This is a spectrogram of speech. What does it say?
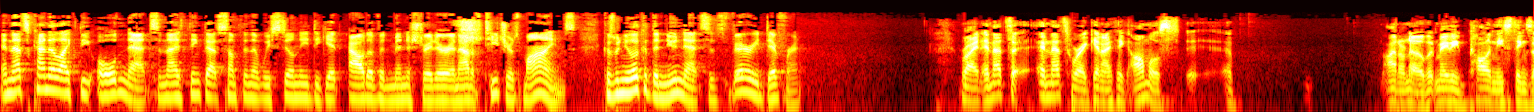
and that's kind of like the old nets. And I think that's something that we still need to get out of administrator and out of teachers' minds. Because when you look at the new nets, it's very different. Right, and that's a, and that's where again I think almost uh, I don't know, but maybe calling these things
